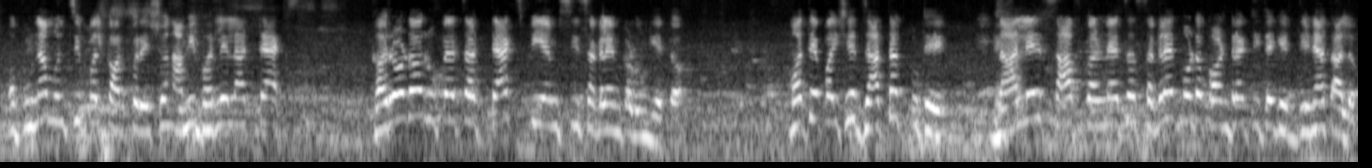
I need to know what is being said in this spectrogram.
मग पुन्हा म्युन्सिपल कॉर्पोरेशन आम्ही भरलेला टॅक्स करोडो रुपयाचा टॅक्स पी एम सी सगळ्यांकडून घेतं. मग ते पैसे जातात कुठे? नाले साफ करण्याचं सगळ्यात मोठं कॉन्ट्रॅक्ट इथे घेत देण्यात आलं.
